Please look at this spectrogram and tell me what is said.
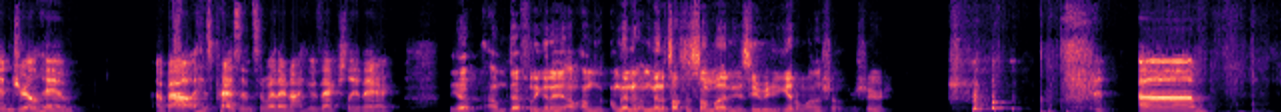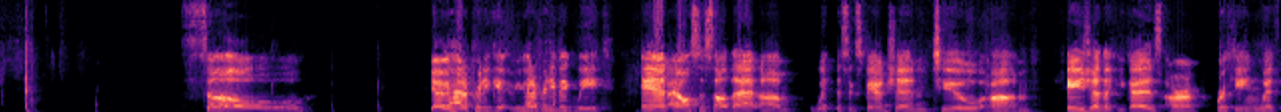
and drill him about his presence and whether or not he was actually there. Yep, I'm definitely gonna. I'm, I'm gonna. I'm gonna talk to somebody to see if we can get him on the show for sure. Um. So, yeah, we had a pretty good. We had a pretty big week, and I also saw that um, with this expansion to um, Asia, that you guys are working with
